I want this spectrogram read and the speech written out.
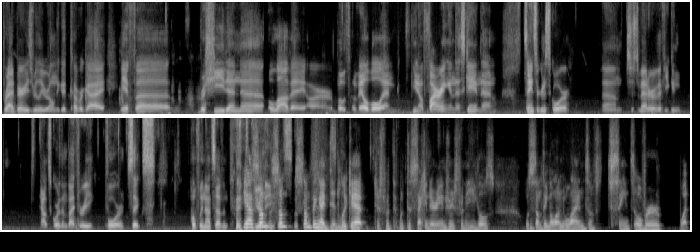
Bradberry is really your only good cover guy. If uh, Rashid and uh, Olave are both available and you know firing in this game, then Saints are going to score. Um, it's just a matter of if you can outscore them by three, four, six, hopefully not seven. Yeah, if you're the some, some something I did look at just with with the secondary injuries for the Eagles was something along the lines of Saints over what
